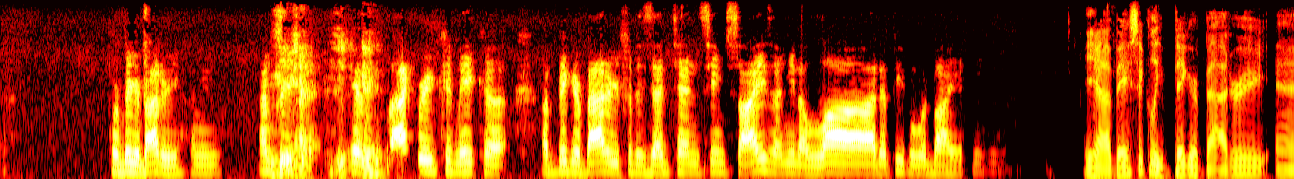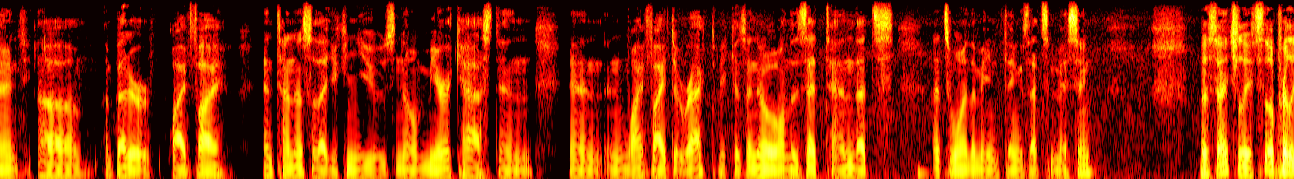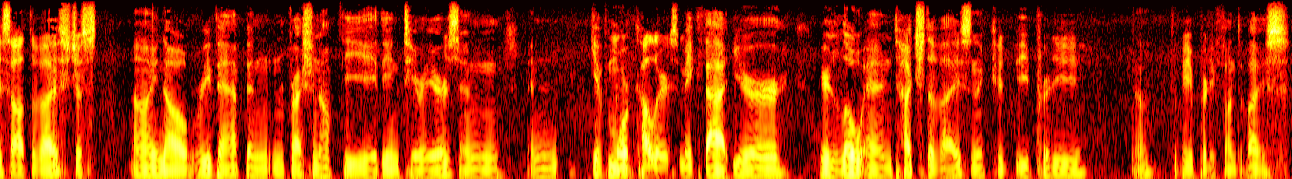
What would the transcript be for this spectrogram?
For a bigger battery. I mean, I'm pretty yeah. sure if BlackBerry could make a, a bigger battery for the Z10 same size, I mean, a lot of people would buy it. Yeah, basically bigger battery and uh, a better Wi-Fi antenna so that you can use you know Miracast and and, and Wi-Fi Direct because I know on the Z10 that's that's one of the main things that's missing. But essentially, it's still a pretty solid device. Just uh, you know, revamp and, and, freshen up the, the interiors and and give more colors. Make that your your low end touch device, and it could be pretty, you know, could be a pretty fun device.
